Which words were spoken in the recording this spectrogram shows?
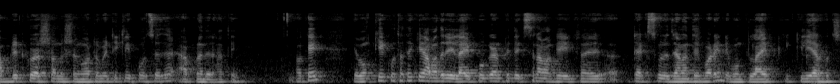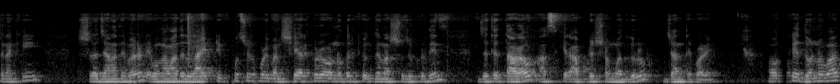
আপডেট করার সঙ্গে সঙ্গে অটোমেটিকলি পৌঁছে যায় আপনাদের হাতে। ওকে এবং কে কোথা থেকে আমাদের এই লাইভ প্রোগ্রামটি দেখছেন, আমাকে এখানে ট্যাক্স করে জানাতে পারেন এবং লাইভ কি ক্লিয়ার হচ্ছে নাকি সেটা জানাতে পারেন এবং আমাদের লাইভটি প্রচুর পরিমাণ শেয়ার করে অন্যদেরকেও জানার সুযোগ করে দিন, যাতে তারাও আজকের আপডেট সংবাদগুলো জানতে পারে। ওকে ধন্যবাদ।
